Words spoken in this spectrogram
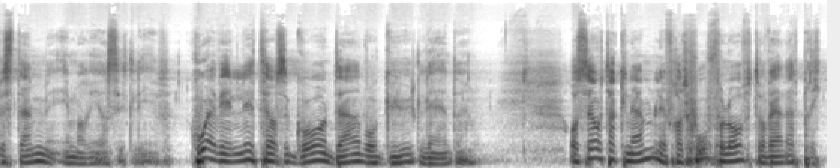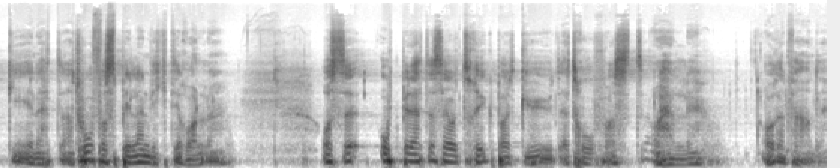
bestemmer i Maria sitt liv. Hun er villig til å gå der hvor Gud leder. Og så er hun takknemlig for at hun får lov til å være et brikke i dette. At hun får spille en viktig rolle. Og så oppi dette så er hun trygg på at Gud er trofast og hellig og rettferdig.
